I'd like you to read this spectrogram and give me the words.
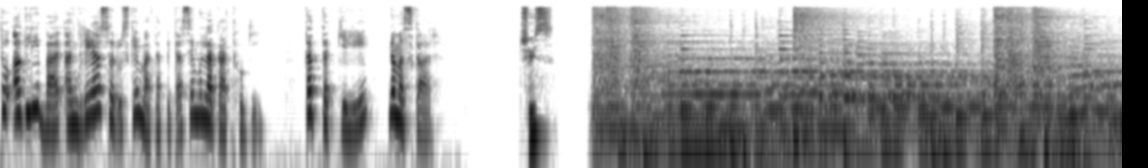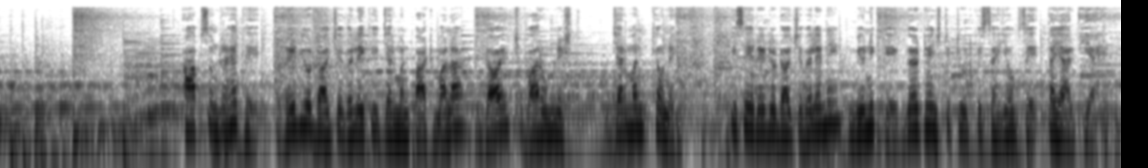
तो अगली बार अंद्रयास और उसके माता पिता से मुलाकात होगी। तब तक के लिए नमस्कार। Tschüss. आप सुन रहे थे रेडियो डॉयचे वेले की जर्मन पाठमाला, डॉयच वारूम निश्त जर्मन क्यों नहीं? इसे रेडियो डॉयचे वेले ने म्यूनिक के गोएटे इंस्टीट्यूट के सहयोग से तैयार किया है।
